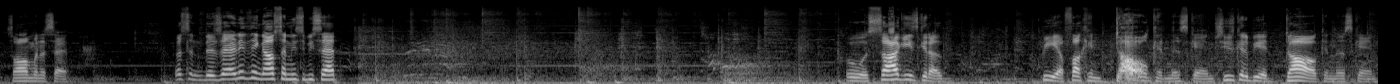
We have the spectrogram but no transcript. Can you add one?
That's all I'm gonna say Listen, is there anything else that needs to be said? Ooh, Usagi's gonna be a fucking dog in this game. She's gonna be a dog in this game.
